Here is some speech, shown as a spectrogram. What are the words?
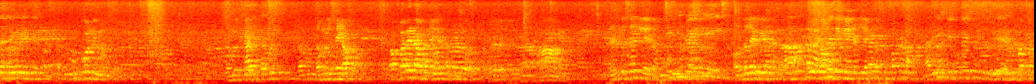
దాన్ని కూడా వేసేస్తాం. డబుల్ అది సిచ్యువేషన్. రెండు పక్కల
